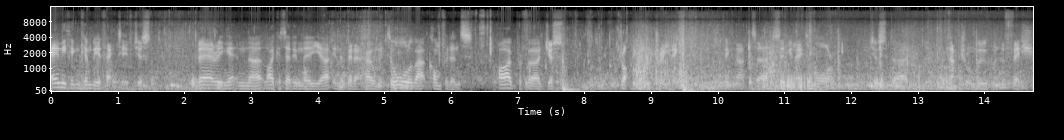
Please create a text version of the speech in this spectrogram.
Anything can be effective, just varying it and uh, like I said in the uh, in the bit at home, it's all about confidence. I prefer just dropping and retrieving. I think that uh, simulates more just uh, the natural movement of fish.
